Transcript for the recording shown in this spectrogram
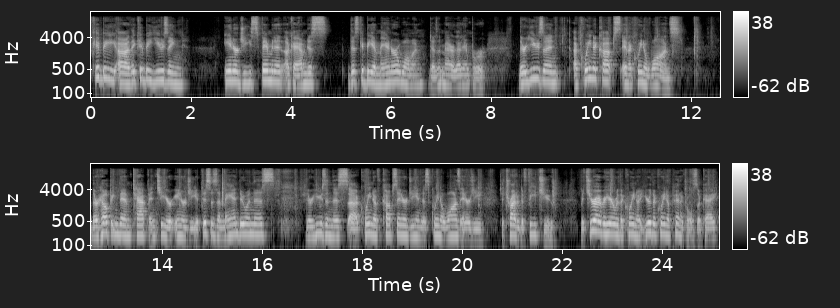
could be, uh, they could be using energies, feminine. Okay, I'm just, this could be a man or a woman. Doesn't matter, that emperor. They're using a queen of cups and a queen of wands. They're helping them tap into your energy. If this is a man doing this, they're using this uh, Queen of Cups energy and this Queen of Wands energy to try to defeat you. But you're over here with the Queen of, you're the Queen of Pentacles, okay?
